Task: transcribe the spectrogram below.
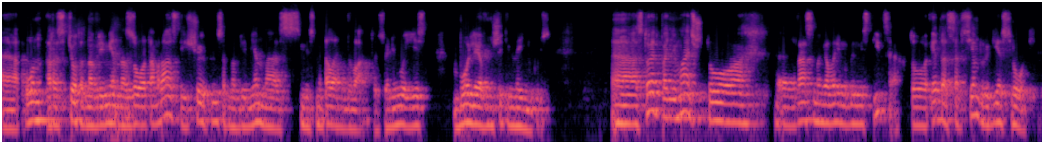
А, он растет одновременно с золотом раз, еще и плюс одновременно с металлами два. То есть у него есть более внушительный импульс. Стоит понимать, что Э, раз мы говорим об инвестициях, то это совсем другие сроки.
